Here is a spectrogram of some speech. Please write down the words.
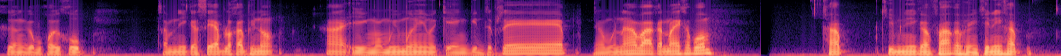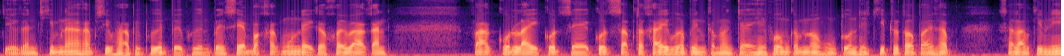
เครื่องก็บ่ค่อยครบสำนี้ก็แซ่บแล้วครับพี่น้องห้าเองมาเมื้อยๆมาแกงกินแซ่บๆเดี๋ยวมื้อหน้าว่ากันใหม่ครับผม ครับคลิปนี้ก็ฝากกับเพียงแค่นี้ครับ เจอกันคลิปหน้าครับสิพาไปพืชไปพื้นไปแซ่บบักคักมุ่งใดก็ค่อยว่ากันฝากกดไลค์กดแชร์กด Subscribe เพื่อเป็นกำลังใจให้ผมกับน้องหุงต้นเฮ็ดคลิปต่อๆไปครับ สำหรับคลิปนี้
